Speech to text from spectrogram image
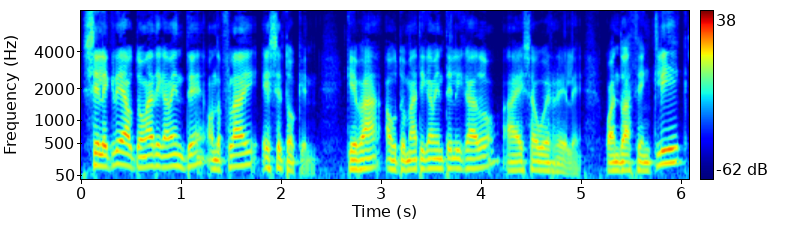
se le crea automáticamente, fly, ese token, que va automáticamente ligado a esa URL. Cuando hacen clic,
